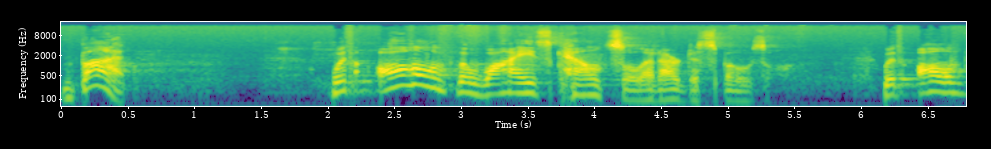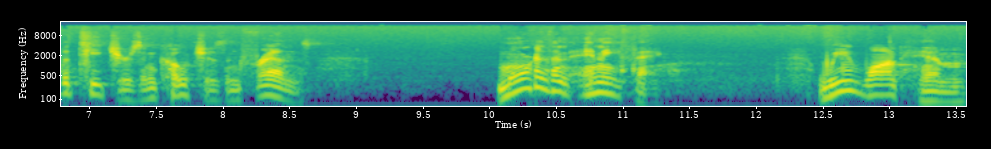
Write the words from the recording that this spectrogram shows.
but with all of the wise counsel at our disposal, with all of the teachers and coaches and friends, more than anything, we want him,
